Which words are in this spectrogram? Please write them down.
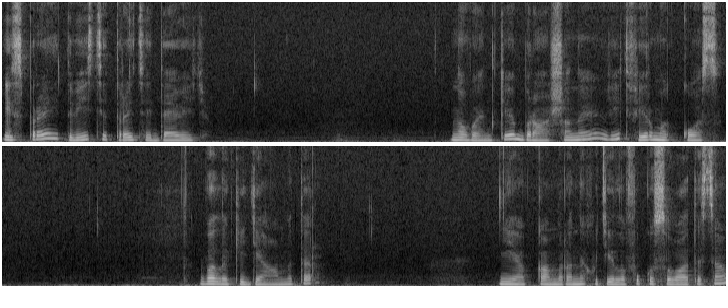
і спрей 239. Новинки брашани від фірми Кос великий діаметр. Ніяк камера не хотіла фокусуватися.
